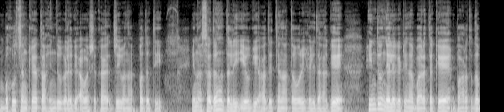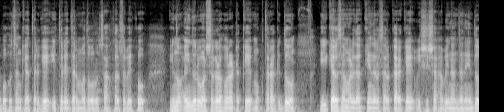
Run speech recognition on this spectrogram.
ಬಹುಸಂಖ್ಯಾತ ಹಿಂದೂಗಳಿಗೆ ಅವಶ್ಯಕ ಜೀವನ ಪದ್ಧತಿ. ಇನ್ನು ಸದನದಲ್ಲಿ ಯೋಗಿ ಆದಿತ್ಯನಾಥ್ ಅವರು ಹೇಳಿದ ಹಾಗೆ, ಹಿಂದೂ ನೆಲೆಗಟ್ಟಿನ ಭಾರತಕ್ಕೆ ಭಾರತದ ಬಹುಸಂಖ್ಯಾತರಿಗೆ ಇತರೆ ಧರ್ಮದವರು ಸಹಕರಿಸಬೇಕು. ಇನ್ನು ಐನೂರು ವರ್ಷಗಳ ಹೋರಾಟಕ್ಕೆ ಮುಕ್ತರಾಗಿದ್ದು, ಈ ಕೆಲಸ ಮಾಡಿದ ಕೇಂದ್ರ ಸರ್ಕಾರಕ್ಕೆ ವಿಶೇಷ ಅಭಿನಂದನೆ ಎಂದು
